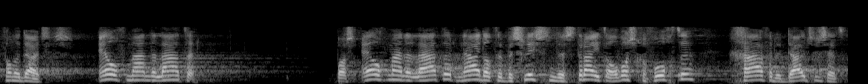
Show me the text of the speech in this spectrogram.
van de Duitsers. Elf maanden later. Pas elf maanden later, nadat de beslissende strijd al was gevochten, gaven de Duitsers het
